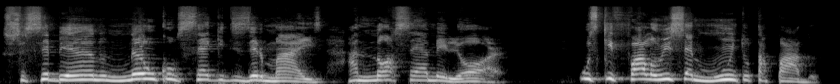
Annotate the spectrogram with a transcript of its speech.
CCBano não consegue dizer mais. A nossa é a melhor. Os que falam isso é muito tapado.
